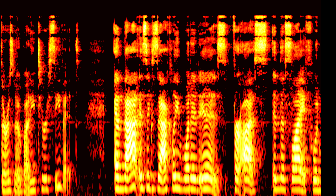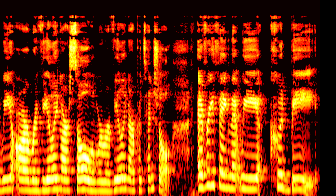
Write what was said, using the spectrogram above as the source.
There was nobody to receive it. And that is exactly what it is for us in this life when we are revealing our soul, when we're revealing our potential everything that we could be.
